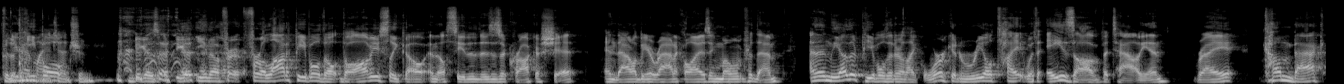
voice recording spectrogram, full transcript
For the you have my people attention. because, because you know for for a lot of people they'll they'll obviously go and they'll see that this is a crock of shit and that'll be a radicalizing moment for them. And then the other people that are like working real tight with azov battalion right come back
